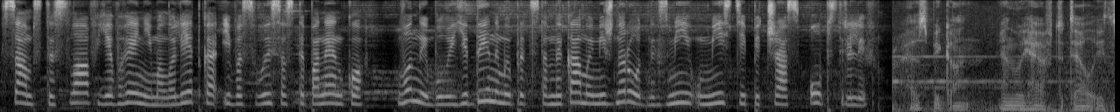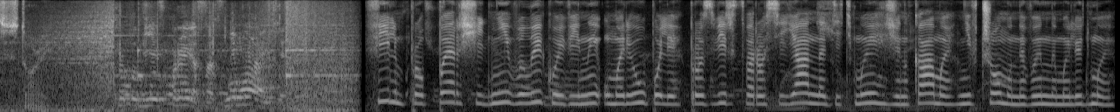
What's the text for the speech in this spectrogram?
Сам Стислав, Євгеній Малолєтка і Василиса Степаненко. Вони були єдиними представниками міжнародних змі у місті під час обстрілів. Has begun, and we have to tell its story. Тут є преса, знімайте. Фільм про перші дні великої війни у Маріуполі, про звірства росіян над дітьми, жінками, ні в чому невинними людьми.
